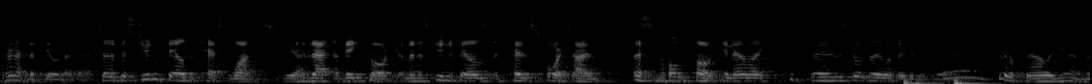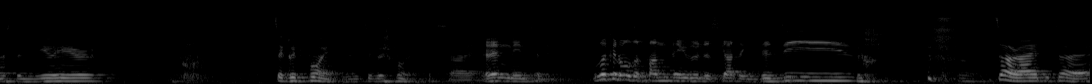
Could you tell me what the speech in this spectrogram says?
I don't know how to feel about that. So if a student fails a test once, Yeah. is that a big talk? And then a student fails a test four times, a small talk? You know, like man, they're still doing what they did before. Yeah, still failing. You know, nothing new here. it's a good point. It's a good point. Sorry, I didn't mean to. Look at all the fun things we're discussing. Disease. It's all right. It's all right.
